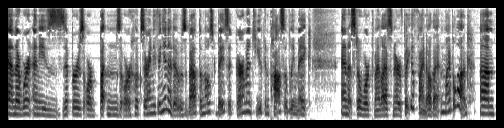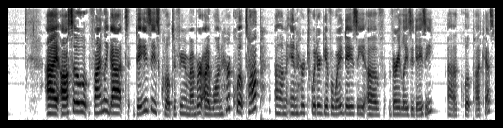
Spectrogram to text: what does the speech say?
and there weren't any zippers or buttons or hooks or anything in it. It was about the most basic garment you can possibly make and it still worked my last nerve, but you'll find all that in my blog. Um, I also finally got Daisy's quilt. If you remember, I won her quilt top um, in her Twitter giveaway, Daisy of Very Lazy Daisy uh, quilt podcast.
